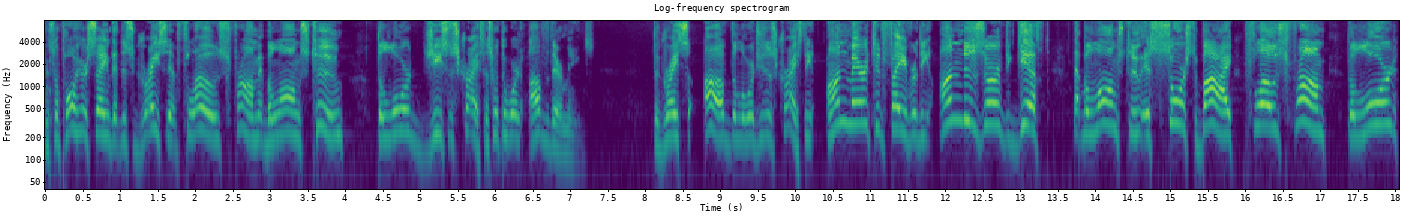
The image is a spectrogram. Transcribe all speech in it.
And so Paul here is saying that this grace, it flows from, it belongs to the Lord Jesus Christ. That's what the word of there means. The grace of the Lord Jesus Christ. The unmerited favor, the undeserved gift that belongs to, is sourced by, flows from the Lord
